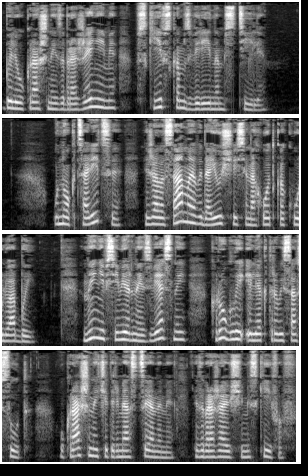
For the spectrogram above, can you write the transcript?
были украшены изображениями в скифском зверином стиле. У ног царицы лежала самая выдающаяся находка кулю-абы, ныне всемирно известный круглый электровый сосуд, украшенный четырьмя сценами, изображающими скифов,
